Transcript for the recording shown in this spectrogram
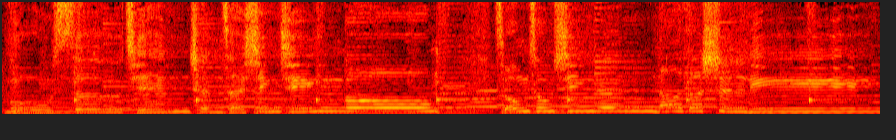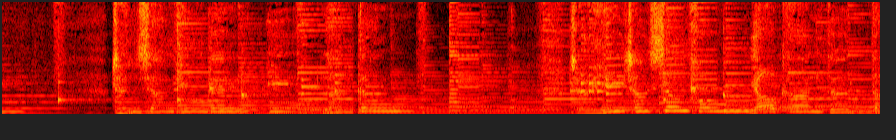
暮色渐沉在兴庆宫，匆匆行人哪个是你？沉香亭北倚阑干，这一场相逢要看得淡，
